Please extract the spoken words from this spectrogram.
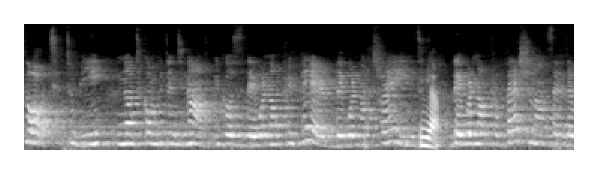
thought to be not competent enough because they were not prepared, they were not trained, Yeah. they were not professionals, and they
